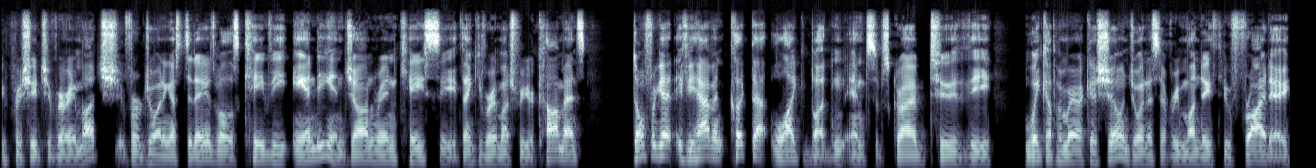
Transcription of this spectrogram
We appreciate you very much for joining us today, as well as KV Andy and John Wren KC. Thank you very much for your comments. Don't forget, if you haven't, click that like button and subscribe to the Wake Up America show and join us every Monday through Friday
